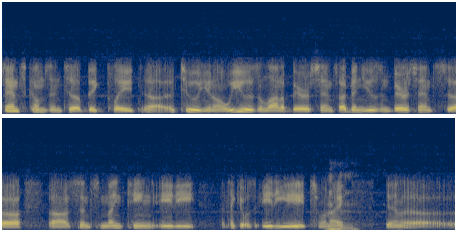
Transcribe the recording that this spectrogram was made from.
scents comes into a big play uh, too. You know, we use a lot of Bear Scents. I've been using Bear Scents uh, uh, since 1980. I think it was 88 when mm-hmm. I and uh,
